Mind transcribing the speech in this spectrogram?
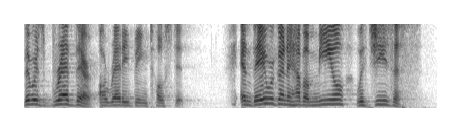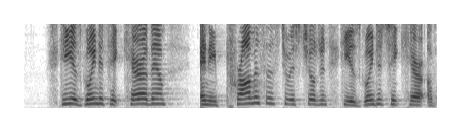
There was bread there already being toasted. And they were going to have a meal with Jesus. He is going to take care of them, and He promises to His children He is going to take care of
